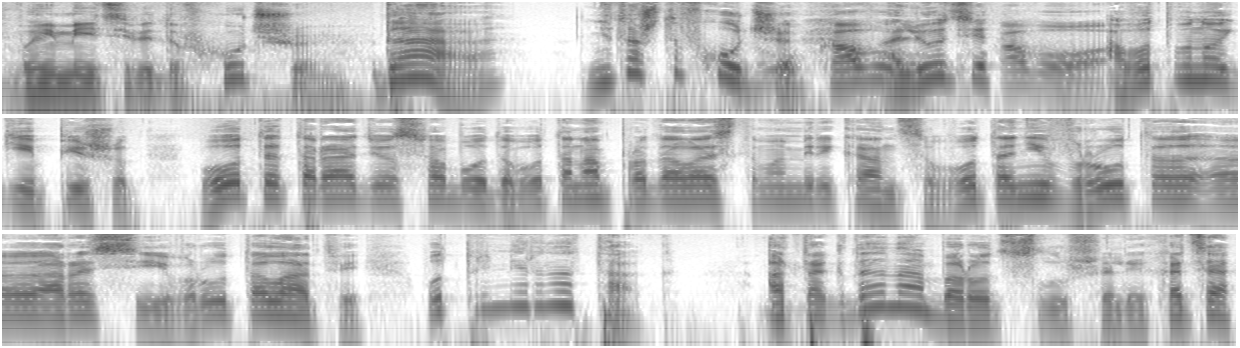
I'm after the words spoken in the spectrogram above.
Вы имеете в виду в худшую? Да. Не то, что в худшую, ну, кого? а люди... Кого? А вот многие пишут, вот это радио «Свобода», вот она продалась там американцам, вот они врут о, о России, врут о Латвии. Вот примерно так. А тогда, наоборот, слушали. Хотя,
